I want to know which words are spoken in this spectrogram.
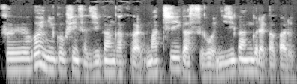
すごい入国審査時間がかかる。待ちがすごい2時間ぐらいかかる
